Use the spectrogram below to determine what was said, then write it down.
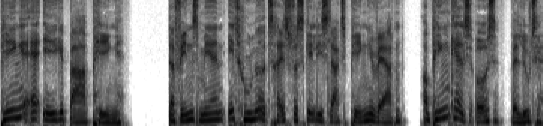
Penge er ikke bare penge. Der findes mere end 160 forskellige slags penge i verden, og penge kaldes også valuta.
